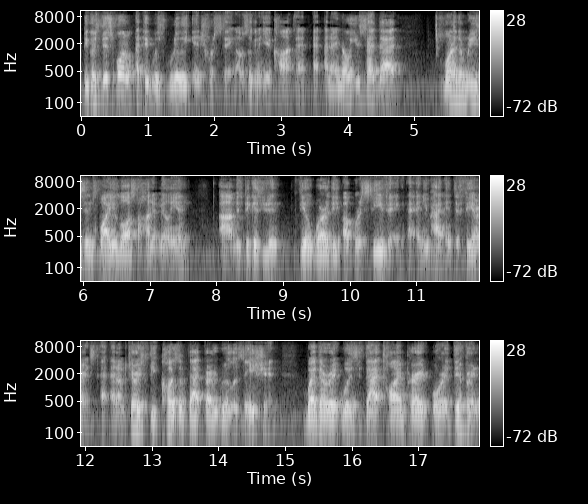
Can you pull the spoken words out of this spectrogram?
because this one I think was really interesting. I was looking at your content, and I know you said that one of the reasons why you lost 100 million um, is because you didn't feel worthy of receiving and you had interference. And I'm curious, because of that very realization, whether it was that time period or a different,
